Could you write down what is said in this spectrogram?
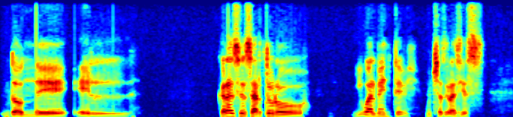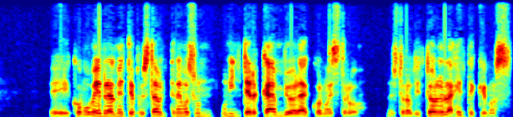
donde el... Gracias Arturo, igualmente, muchas gracias. Eh, como ven, realmente pues tenemos un, intercambio ¿verdad? con nuestro, nuestro auditorio, la gente que nos,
